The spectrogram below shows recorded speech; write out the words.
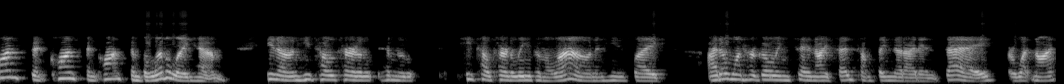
constant, constant, constant belittling him, you know, and he tells her to, him to, he tells her to leave him alone. And he's like, I don't want her going saying I said something that I didn't say or whatnot.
